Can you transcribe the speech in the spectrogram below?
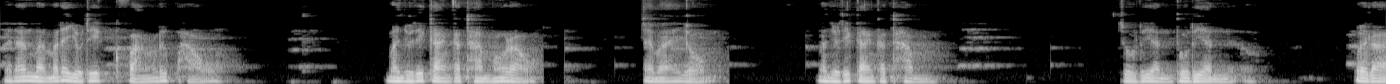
เพราะนั้นมันไม่ได้อยู่ที่ฝังหรือเผา มันอยู่ที่การกระทำของเราใช่ไหมโยม มันอยู่ที่การกระทำจูเรียนทุเรียน เวลา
